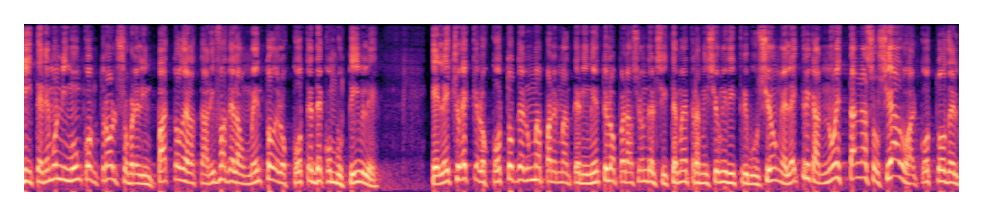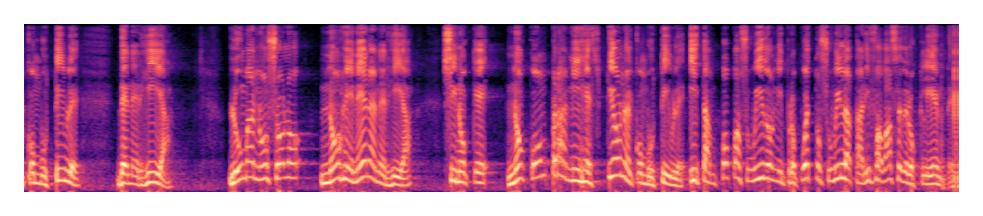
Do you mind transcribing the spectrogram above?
ni tenemos ningún control sobre el impacto de las tarifas del aumento de los costes de combustible. El hecho es que los costos de Luma para el mantenimiento y la operación del sistema de transmisión y distribución eléctrica no están asociados al costo del combustible de energía. Luma no solo no genera energía, sino que no compra ni gestiona el combustible y tampoco ha subido ni propuesto subir la tarifa base de los clientes.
